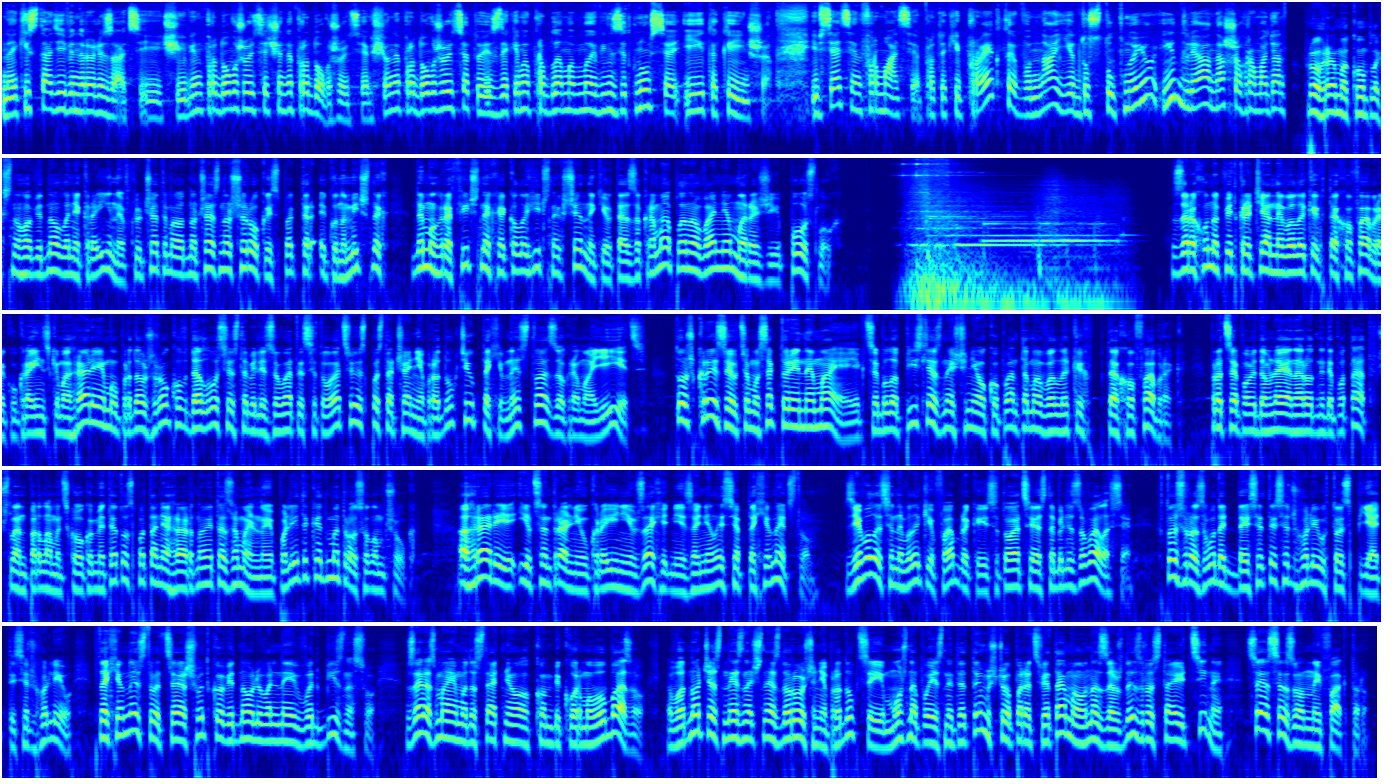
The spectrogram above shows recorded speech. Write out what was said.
На якій стадії він реалізації, чи він продовжується, чи не продовжується. Якщо не продовжується, то з якими проблемами він зіткнувся, і таке інше. І вся ця інформація про такі проекти вона є доступною і для наших громадян. Програма комплексного відновлення країни включатиме одночасно широкий спектр економічних, демографічних, екологічних чинників та, зокрема, планування мережі послуг. За рахунок відкриття невеликих птахофабрик українським аграріям упродовж року вдалося стабілізувати ситуацію з постачання продуктів птахівництва, зокрема яєць. Тож кризи в цьому секторі немає, як це було після знищення окупантами великих птахофабрик. Про це повідомляє народний депутат, член парламентського комітету з питань аграрної та земельної політики Дмитро Соломчук. Аграрії і в центральній Україні, і в західній зайнялися птахівництвом. З'явилися невеликі фабрики, і ситуація стабілізувалася. Хтось розводить 10 тисяч голів, хтось 5 тисяч голів. Птахівництво це швидко відновлювальний вид бізнесу. Зараз маємо достатньо комбікормову базу. Водночас незначне здорожчання продукції можна пояснити тим, що перед святами у нас завжди зростають ціни. Це сезонний фактор.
